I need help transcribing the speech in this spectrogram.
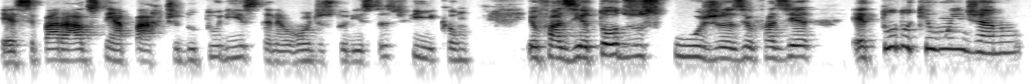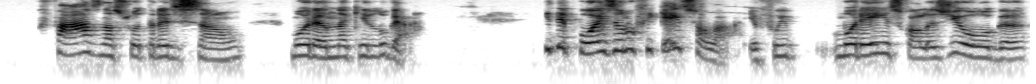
é, separados, tem a parte do turista, né? Onde os turistas ficam. Eu fazia todos os pujas, eu fazia é tudo que um indiano faz na sua tradição, morando naquele lugar. E depois eu não fiquei só lá. Eu fui, morei em escolas de yoga,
